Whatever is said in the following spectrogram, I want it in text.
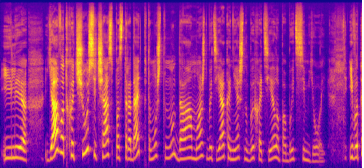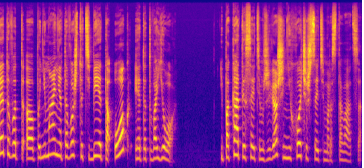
Или я вот хочу сейчас пострадать, потому что, ну да, может быть, я, конечно, бы хотела побыть семьей. И вот это вот э, понимание того, что тебе это ок, это твое. И пока ты с этим живешь и не хочешь с этим расставаться,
